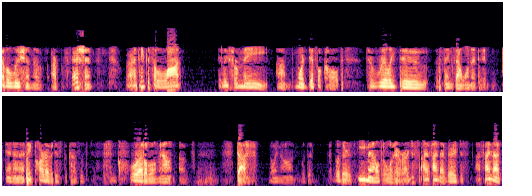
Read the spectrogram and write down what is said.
evolution of our profession where I think it's a lot, at least for me, um, more difficult to really do the things I want to do. And, and I think part of it is because of just this incredible amount of stuff going on with it, whether it's emails or whatever. I just I find that very dis- I find that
